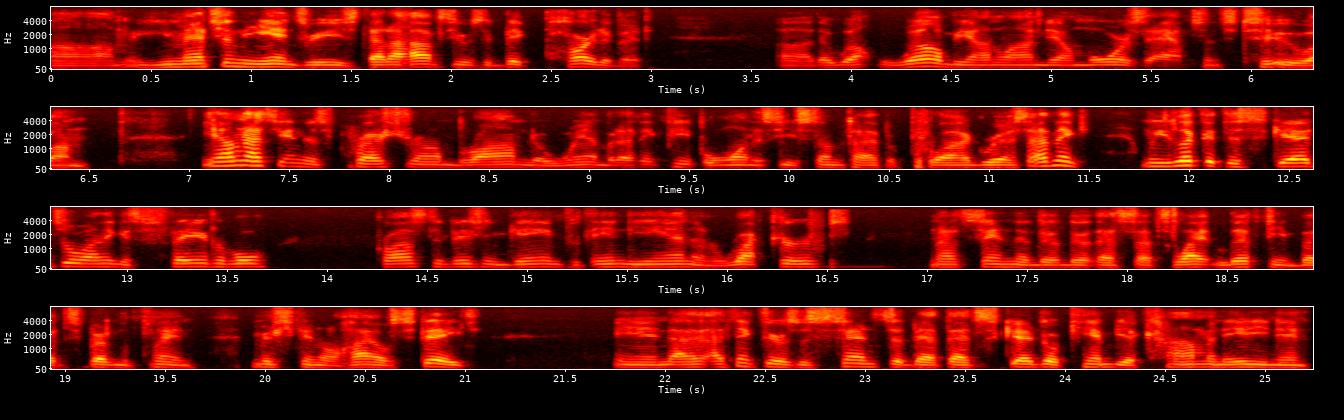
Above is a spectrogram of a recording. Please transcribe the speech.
Um, you mentioned the injuries; that obviously was a big part of it. Uh, that went well beyond Rondale Moore's absence too. Um, you know, I'm not saying there's pressure on Brohm to win, but I think people want to see some type of progress. I think when you look at the schedule, I think it's favorable cross division games with Indiana and Rutgers. I'm not saying that they're, they're, that's that's light lifting, but it's better than playing Michigan, Ohio State. And I, I, think there's a sense that, that that schedule can be accommodating, and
